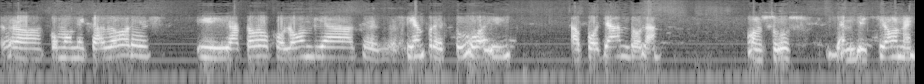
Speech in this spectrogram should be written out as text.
eh, comunicadores y a todo Colombia que siempre estuvo ahí apoyándola con sus bendiciones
